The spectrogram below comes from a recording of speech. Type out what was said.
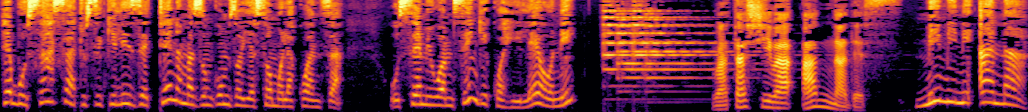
Hebu sasa tusikilize tena mazungumzo ya somo la kwanza. Usemi wa msingi kwa hii leo ni watashi wa anna des mimi ni ana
